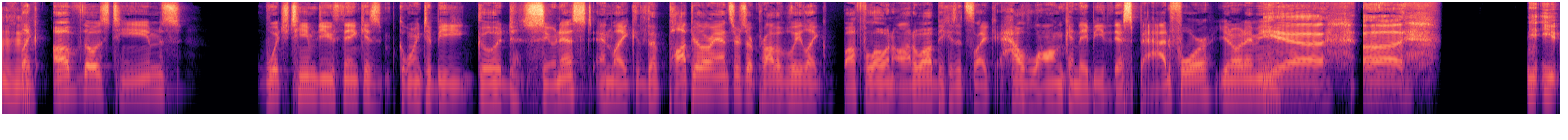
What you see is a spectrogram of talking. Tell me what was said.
Mhm. Like of those teams, which team do you think is going to be good soonest? And like the popular answers are probably like Buffalo and Ottawa because it's like how long can they be this bad for? You know what I mean? Yeah. Uh, you,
